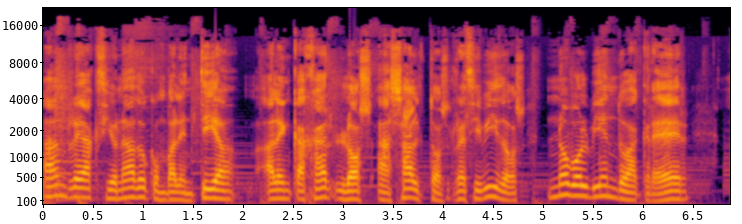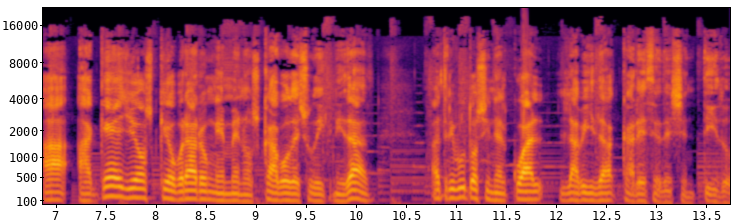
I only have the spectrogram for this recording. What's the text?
Han reaccionado con valentía al encajar los asaltos recibidos, no volviendo a creer a aquellos que obraron en menoscabo de su dignidad, atributo sin el cual la vida carece de sentido.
